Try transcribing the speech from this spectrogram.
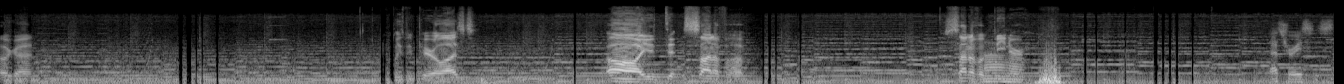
Oh god. Please be paralyzed. Oh, you son of a son of a Ah. beaner. That's racist.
